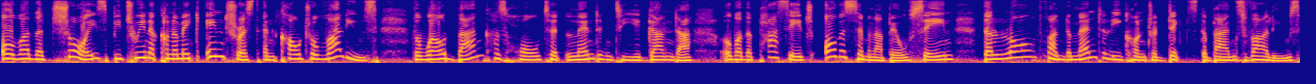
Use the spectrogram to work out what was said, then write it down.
over the choice between economic interest and cultural values. The World Bank has halted lending to Uganda over the passage of a similar bill, saying the law fundamentally contradicts the bank's values.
